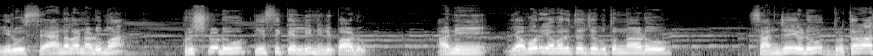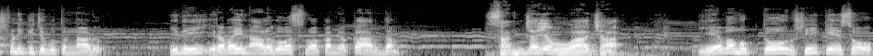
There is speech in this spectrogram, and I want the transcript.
ఇరు సేనల నడుమ కృష్ణుడు తీసుకెళ్ళి నిలిపాడు. అని ఎవరు ఎవరితో చెబుతున్నాడు? సంజయుడు ధృతరాష్ట్రుడికి చెబుతున్నాడు. ఇది ఇరవై నాలుగవ శ్లోకం యొక్క అర్థం. సంజయ ఉవాచ. ఏవముక్తో ఋషికేశో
